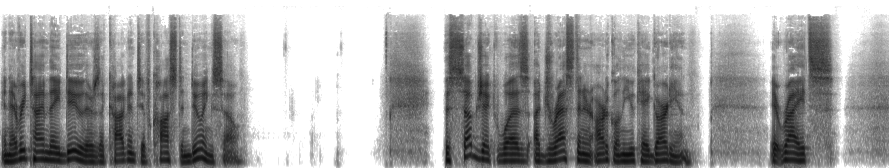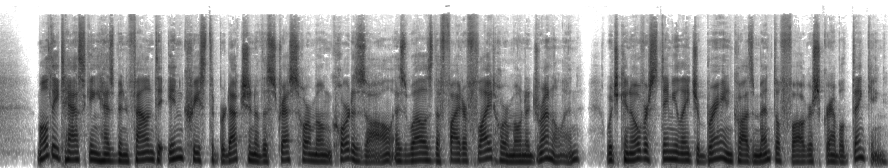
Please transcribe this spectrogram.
And every time they do, there's a cognitive cost in doing so. The subject was addressed in an article in the UK Guardian. It writes Multitasking has been found to increase the production of the stress hormone cortisol as well as the fight or flight hormone adrenaline, which can overstimulate your brain and cause mental fog or scrambled thinking.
